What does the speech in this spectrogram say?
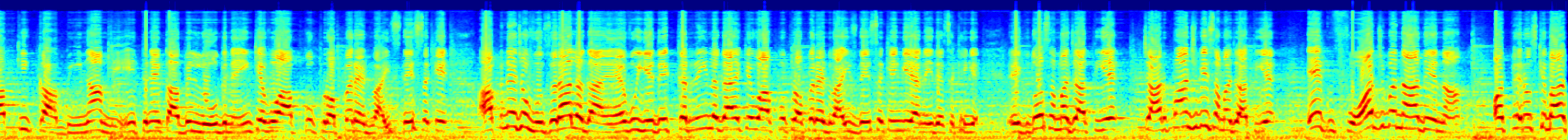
آپ کی کابینہ میں اتنے قابل لوگ نہیں کہ وہ آپ کو پراپر ایڈوائز دے سکے؟ آپ نے جو وزراء لگائے ہیں، وہ یہ دیکھ کر نہیں لگائے کہ وہ آپ کو پراپر ایڈوائز دے سکیں گے یا نہیں دے سکیں گے؟ ایک دو سمجھ آتی ہے، چار پانچ بھی سمجھ آتی ہے ایک فوج بنا دینا اور پھر اس کے بعد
